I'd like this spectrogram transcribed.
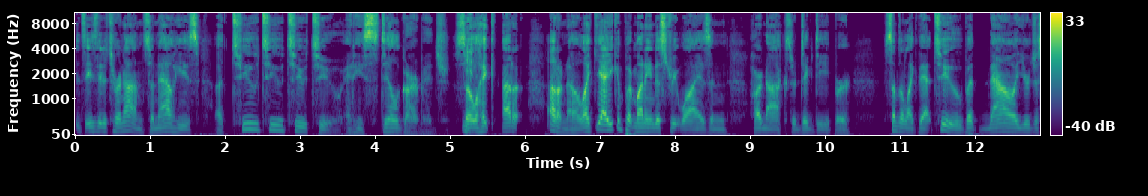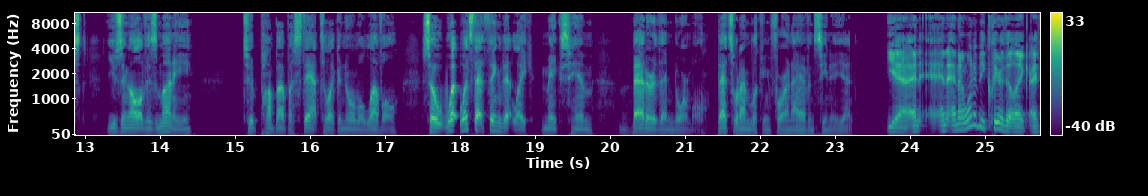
it's easy to turn on. So now he's a two two two two, and he's still garbage. So like I don't I don't know. Like yeah, you can put money into Streetwise and Hard Knocks or Dig Deep or something like that too. But now you're just using all of his money to pump up a stat to like a normal level. So what what's that thing that like makes him better than normal? That's what I'm looking for, and I haven't seen it yet. Yeah, and, and and I want to be clear that like I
